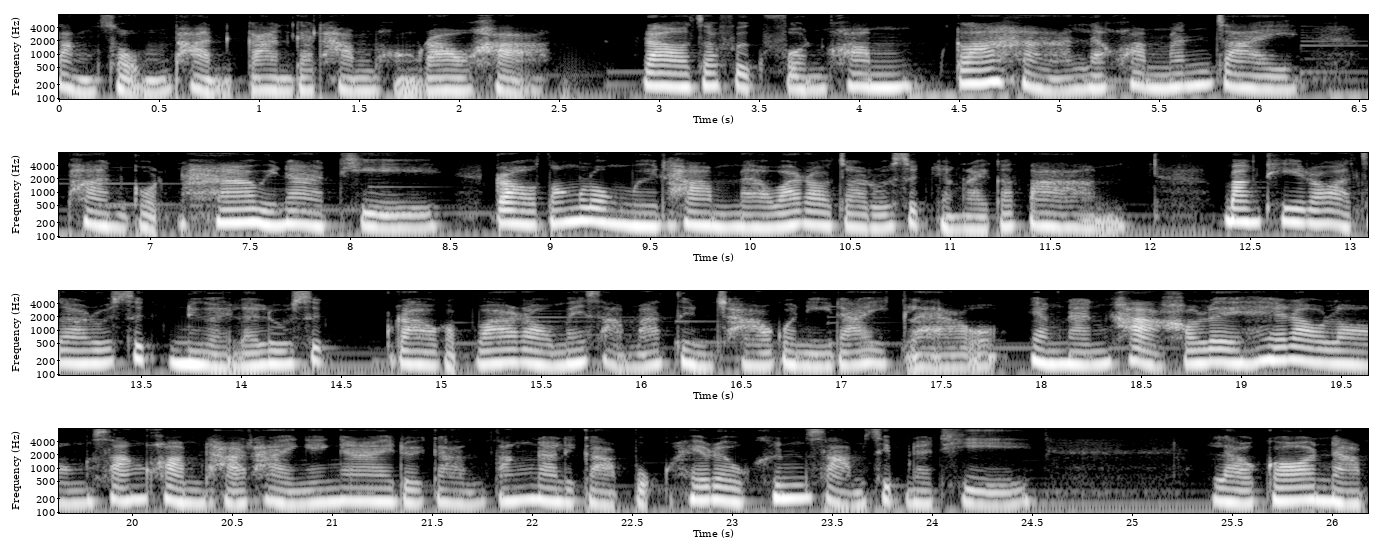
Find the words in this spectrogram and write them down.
สั่งสมผ่านการกระทำของเราค่ะ เราจะฝึกฝนความกล้าหาญและความมั่นใจ ผ่านกฎ 5 วินาที เราต้องลงมือทำแม้ว่าเราจะรู้สึกอย่างไรก็ตาม บางทีเราอาจจะรู้สึกเหนื่อยและรู้สึกราวกับว่าเราไม่สามารถตื่นเช้ากว่านี้ได้อีกแล้ว อย่างนั้นค่ะเขาเลยให้เราลองสร้างความท้าทายง่าย ๆ โดยการตั้งนาฬิกาปลุกให้เร็วขึ้น 30 นาที แล้วก็นับ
